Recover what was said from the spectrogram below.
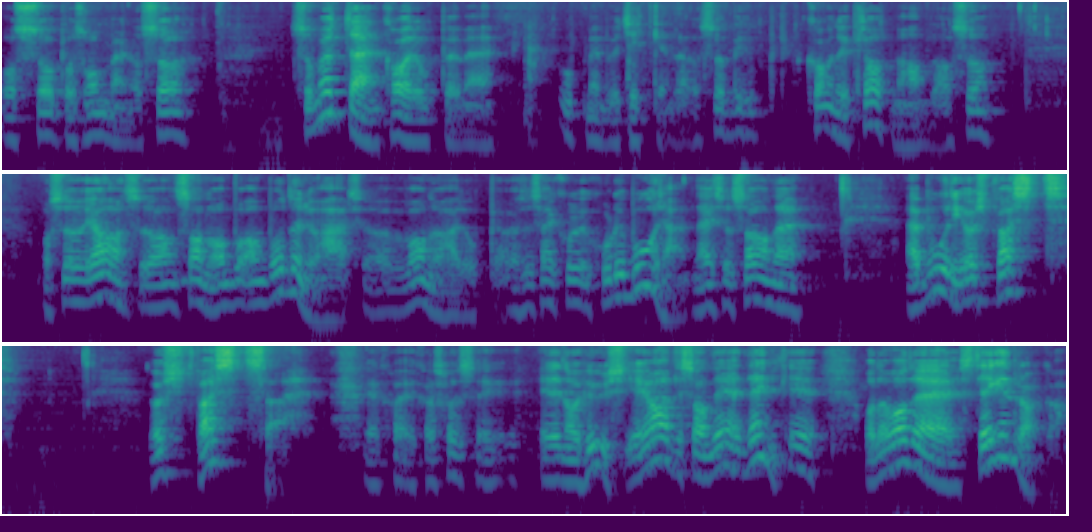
og så på sommeren, og så, så, møtte jeg en kar oppe med, opp med butikken der. Og så kom jeg i prat med han da. og så og så, ja, så Han sa han, han bodde nå her, så var nå her oppe. Og så sa jeg hvor, hvor du bor hen? Nei, så sa han jeg bor i øst-vest øst-vest, sa jeg. Hva, hva skal jeg si? Er det noe hus? Ja, det sa han. Det den. Det. Og da var det Stegenbrakka.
